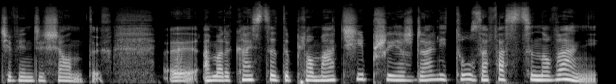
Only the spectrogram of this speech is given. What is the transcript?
90. Amerykańscy dyplomaci przyjeżdżali tu zafascynowani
